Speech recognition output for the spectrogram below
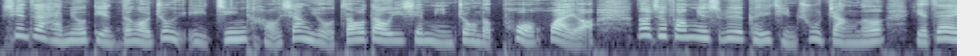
现在还没有点灯哦，就已经好像有遭到一些民众的破坏哦。那这方面是不是可以请处长呢，也在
